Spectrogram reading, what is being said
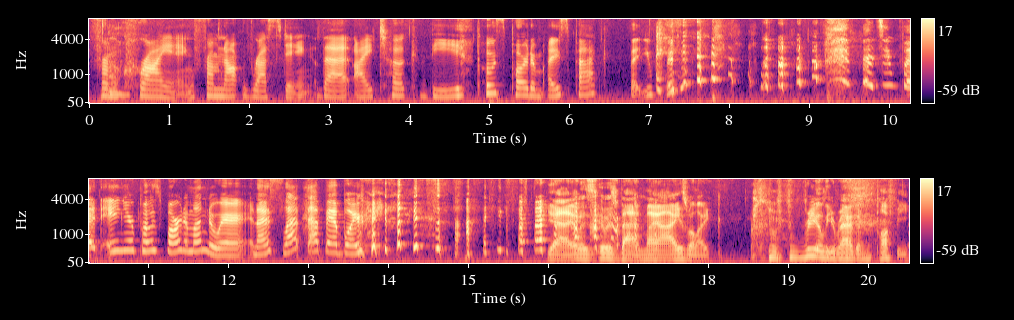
from crying, from not resting, that I took the postpartum ice pack that you put. you put in your postpartum underwear, and I slapped that bad boy right on his eyes. Yeah, it was it was bad. My eyes were like really red and puffy,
